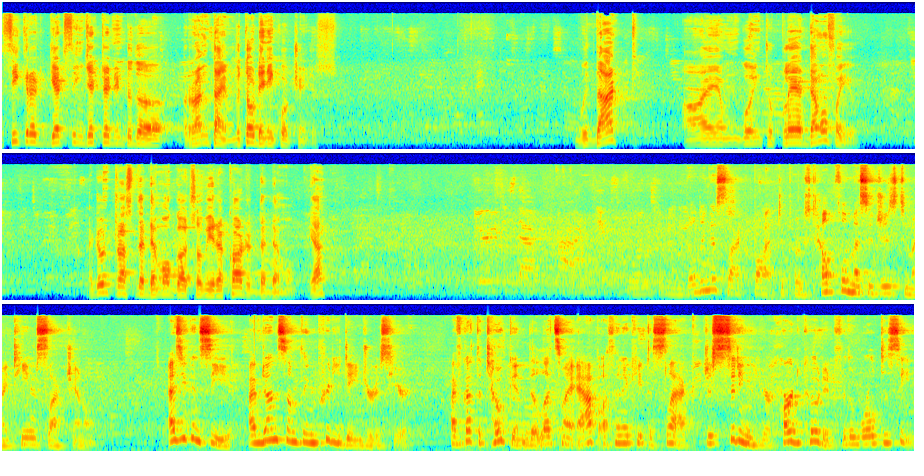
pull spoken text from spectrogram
secret gets injected into the runtime without any code changes. With that, I am going to play a demo for you. I don't trust the demo god, so we recorded the demo, yeah? I'm building a Slack bot to post helpful messages to my team's Slack channel. As you can see, I've done something pretty dangerous here. I've got the token that lets my app authenticate to Slack just sitting here hard-coded for the world to see.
